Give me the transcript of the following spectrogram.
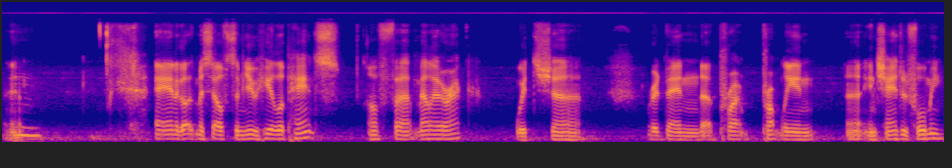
Yeah. Mm. And I got myself some new healer pants off uh, Maloriak, which uh, Red Band uh, prom- promptly in, uh, enchanted for me.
